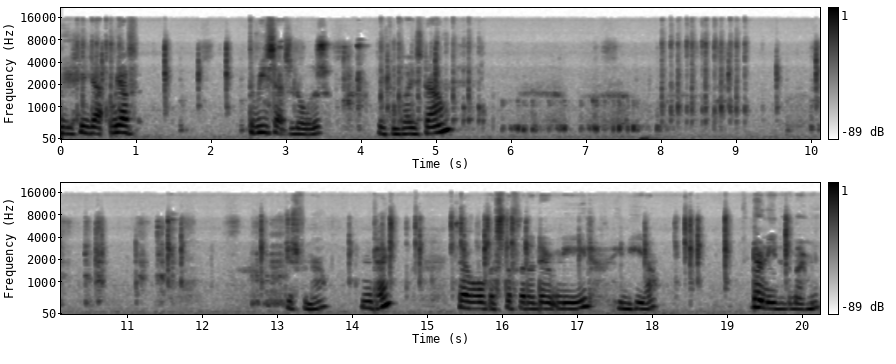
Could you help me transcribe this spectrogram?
We can get, we have three sets of doors we can place down. Just for now. Okay. So all the stuff that I don't need in here. Don't need at the moment.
